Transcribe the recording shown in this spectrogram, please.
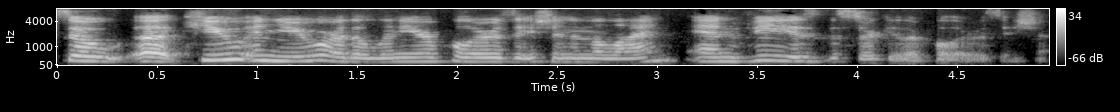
So uh, Q and U are the linear polarization in the line, and V is the circular polarization.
